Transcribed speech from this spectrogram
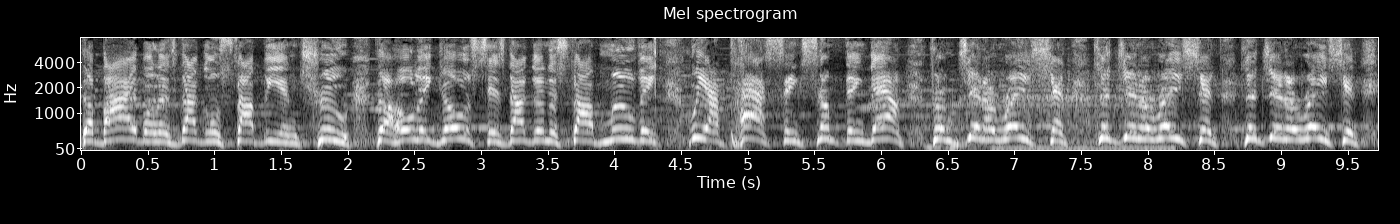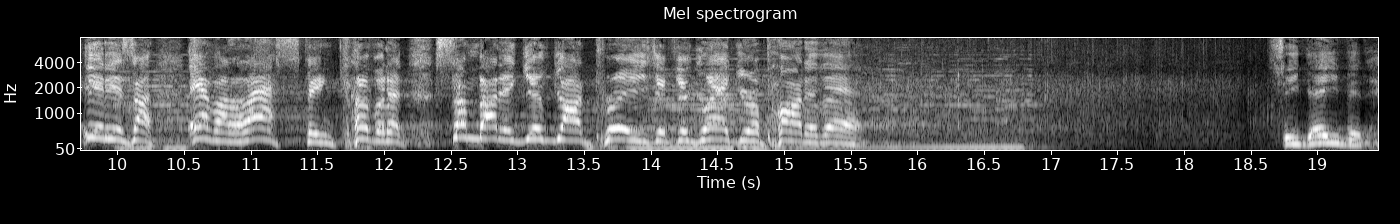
The Bible is not going to stop being true. The Holy Ghost is not going to stop moving. We are passing something down from generation to generation to generation. It is an everlasting covenant. Somebody give God praise if you're glad you're a part of that. See, David,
